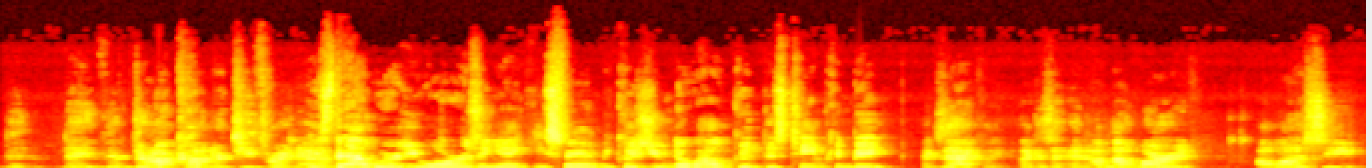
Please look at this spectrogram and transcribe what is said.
They they're, they're not cutting their teeth right now. Is that where you are as a Yankees fan because you know how good this team can be? Exactly. Like I said, and I'm not worried. I want to see,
